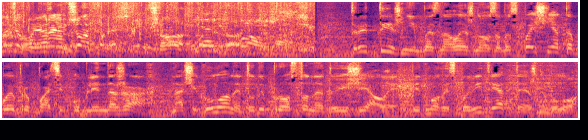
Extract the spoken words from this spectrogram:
Ну що, поіграємо шахмати? Шахмати, так. Тижні без належного забезпечення та боєприпасів у бліндажах. Наші колони туди просто не доїжджали. Підмоги з повітря теж не було.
